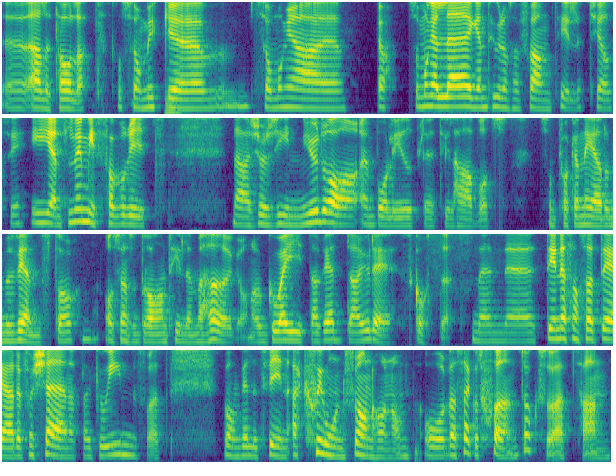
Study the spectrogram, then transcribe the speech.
ärligt talat. För så mycket, mm. så många, ja, så många lägen tog de sig fram till Chelsea. Egentligen är mitt favorit när Jorginho drar en boll i djupled till Havertz som plockar ner den med vänster och sen så drar han till den med högern och Guaita räddar ju det skottet. Men eh, det är nästan så att det hade förtjänat att gå in för att det var en väldigt fin aktion från honom. Och det var säkert skönt också att han,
